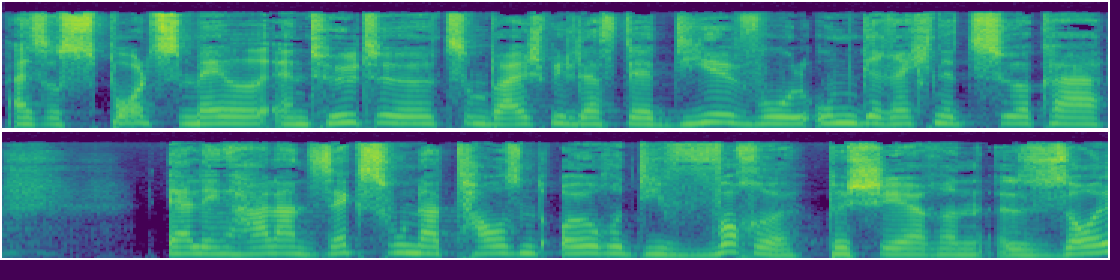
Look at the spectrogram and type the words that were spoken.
Also Sportsmail enthüllte zum Beispiel, dass der Deal wohl umgerechnet circa Erling Haaland 600.000 Euro die Woche bescheren soll.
